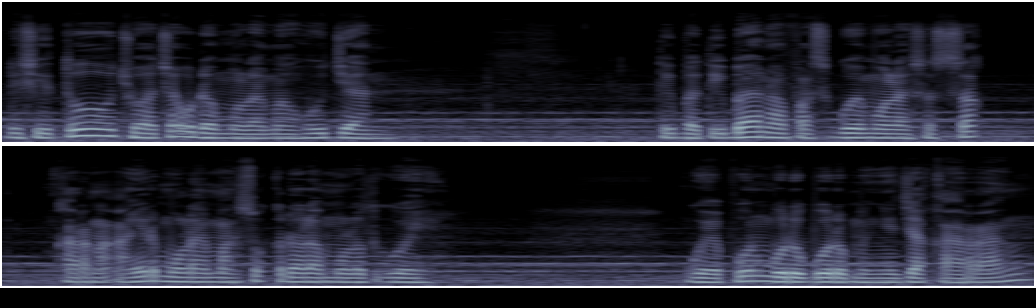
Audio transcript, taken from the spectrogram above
Di situ cuaca udah mulai menghujan. Tiba-tiba nafas gue mulai sesek karena air mulai masuk ke dalam mulut gue. Gue pun buru-buru menginjak karang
